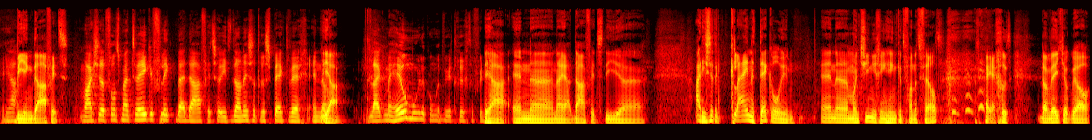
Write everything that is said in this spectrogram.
Ja. being Davids. Maar als je dat volgens mij twee keer flikt bij David, zoiets, dan is het respect weg. En dan Ja. lijkt me heel moeilijk om het weer terug te verdienen. Ja, en eh, nou ja, Davids die, eh, ah, die zet een kleine tackle in. En eh, Mancini ging hinkend van het veld. nou ja, goed. Dan weet je ook wel,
